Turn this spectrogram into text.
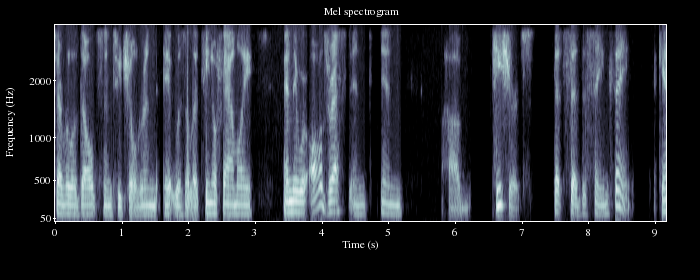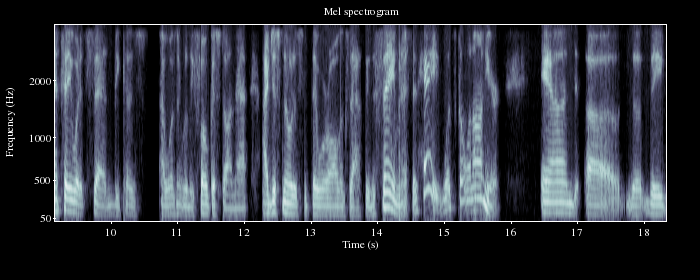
several adults and two children. It was a Latino family, and they were all dressed in in uh, t-shirts that said the same thing. I can't tell you what it said because I wasn't really focused on that. I just noticed that they were all exactly the same, and I said, "Hey, what's going on here?" And uh, the the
